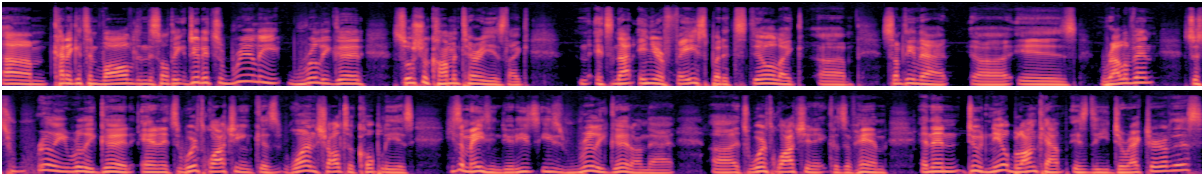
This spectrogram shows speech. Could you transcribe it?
um, kind of gets involved in this whole thing. Dude, it's really, really good. Social commentary is like, it's not in your face, but it's still like um, something that uh, is relevant. So it's really, really good, and it's worth watching because one, Sharlto Copley is he's amazing, dude. He's he's really good on that. Uh, it's worth watching it because of him. And then, dude, Neil Blomkamp is the director of this,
